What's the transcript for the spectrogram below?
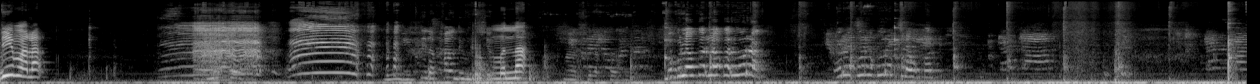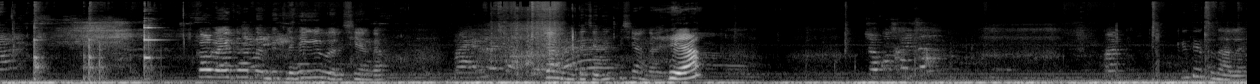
दे मला. तिला खाऊ देऊ मावशीला खाऊ दे. बघू लवकर लवकर उरक. उरक उरक उरक लवकर. कळवा एक घेतलं हे घे बरं शेंगा. शेंगा शेंगा आहे. ह्या? कितीच झालंय?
